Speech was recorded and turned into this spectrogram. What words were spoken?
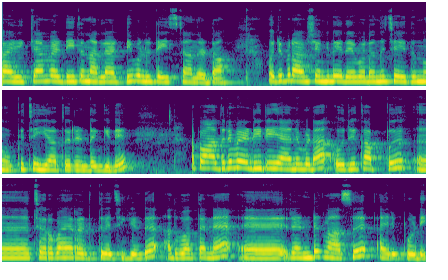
കഴിക്കാൻ വേണ്ടിയിട്ട് നല്ല അടിപൊളി ടേസ്റ്റാണ് കേട്ടോ ഒരു പ്രാവശ്യമെങ്കിലും ഇതേപോലെ ഒന്ന് ചെയ്ത് നോക്ക് ചെയ്യാത്തവരുണ്ടെങ്കിൽ അപ്പോൾ അതിന് വേണ്ടിയിട്ട് ഞാനിവിടെ ഒരു കപ്പ് ചെറുപയർ എടുത്ത് വെച്ചിട്ടുണ്ട്. അതുപോലെ തന്നെ രണ്ട് ഗ്ലാസ് അരിപ്പൊടി.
